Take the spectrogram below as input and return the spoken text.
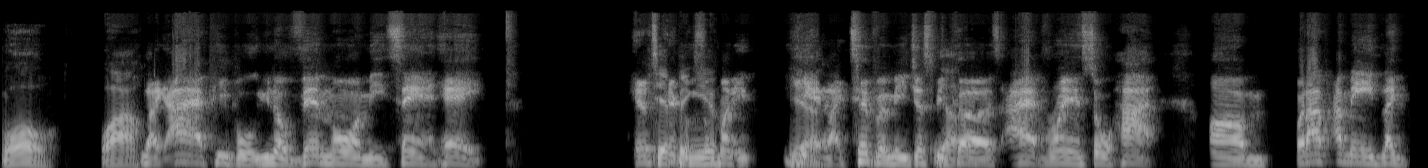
Whoa! Wow! Like I had people, you know, Venmo on me saying, "Hey, here's tipping you money." Yeah. yeah. like tipping me just because yeah. I had ran so hot. Um, but I, I mean, like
